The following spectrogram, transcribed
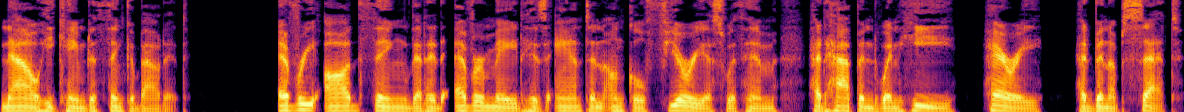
Now he came to think about it. Every odd thing that had ever made his aunt and uncle furious with him had happened when he, Harry, had been upset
